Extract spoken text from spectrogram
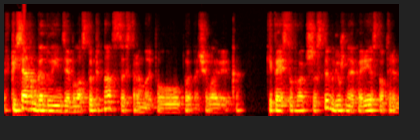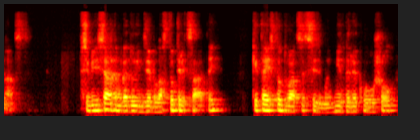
В 50 году Индия была 115 страной по ВВП на человека, Китай 126, Южная Корея 113. В 70 году Индия была 130, Китай 127, недалеко ушел,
